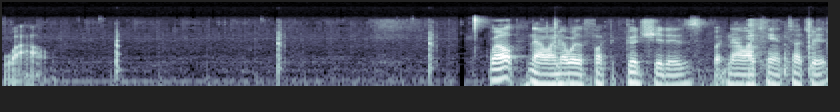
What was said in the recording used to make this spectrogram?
Wow. Well, now I know where the fuck the good shit is, but now I can't touch it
